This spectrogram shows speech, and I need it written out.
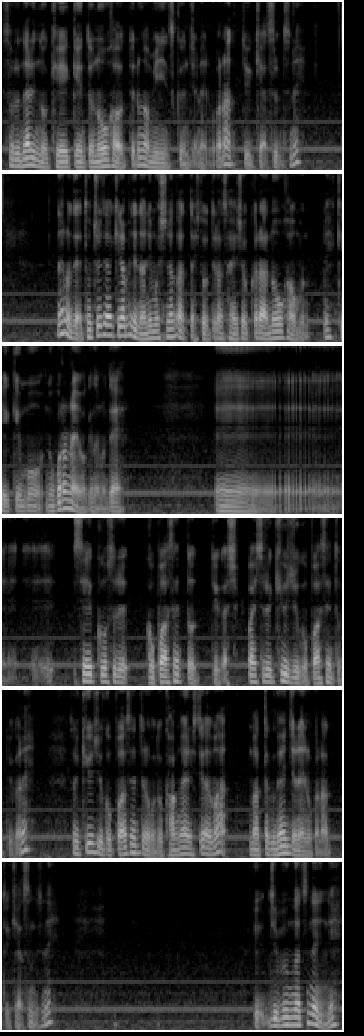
それなりの経験とノウハウっていうのが身につくんじゃないのかなっていう気がするんですね。なので途中で諦めて何もしなかった人っていうのは最初からノウハウも、ね、経験も残らないわけなので、えー、成功する5%っていうか失敗する95%っていうかねその95%のことを考える必要は、全くないんじゃないのかなっていう気がするんですね。自分が常にね、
